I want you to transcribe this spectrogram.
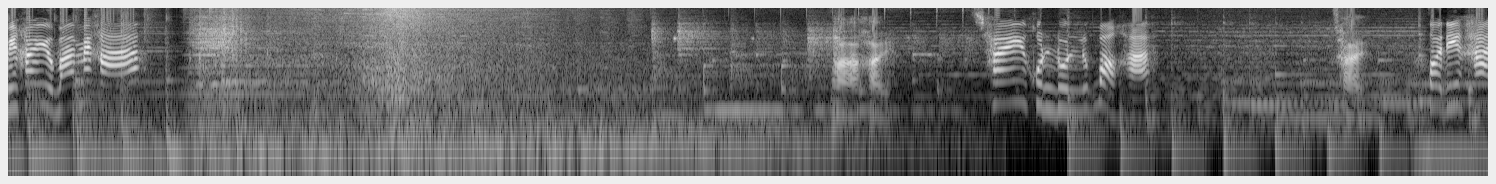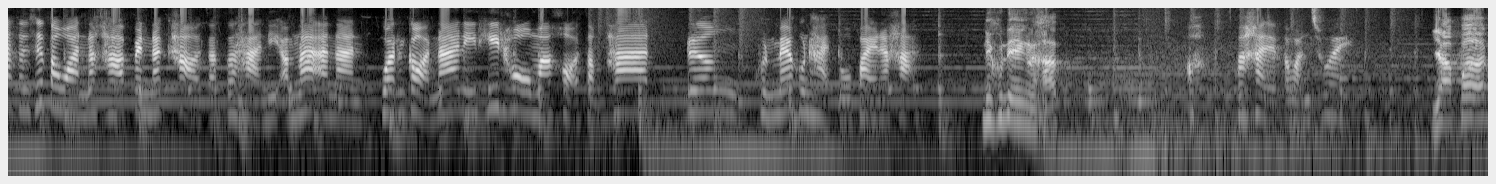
มีใครอยู่บ้านไหมคะมาใคร ใช่คุณดุลหรือเปล่าคะ ใช่ สวัสดีค่ะ ฉันชื่อตะวันนะคะ เป็นนักข่าวจากสถานีอำนาจอนันต์ วันก่อนหน้านี้ที่โทรมาขอสัมภาษณ์ เรื่องคุณแม่คุณหายตัวไปนะคะ นี่คุณเองเหรอครับ อ๋อ มาค่ะเดี๋ยวตะวันช่วย อย่าเปิด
